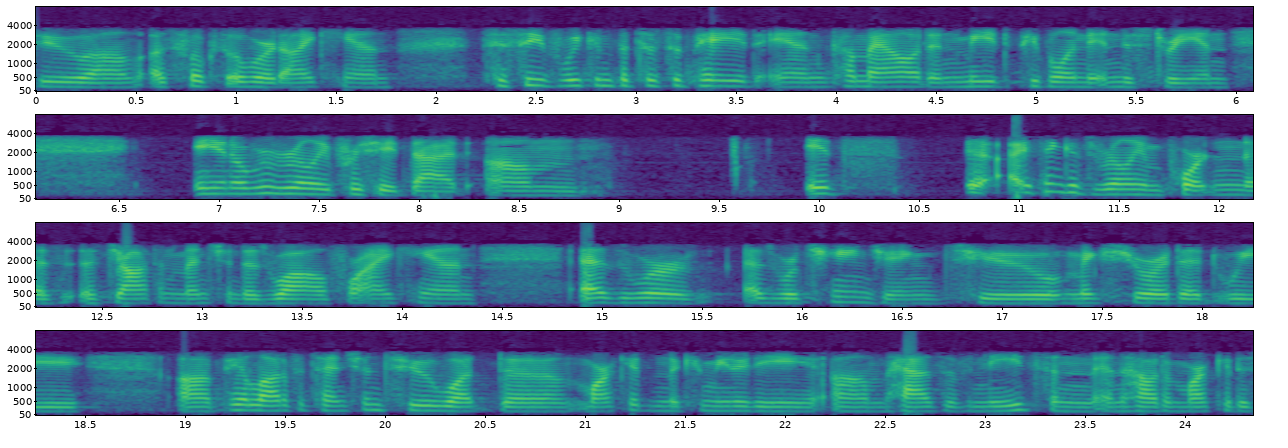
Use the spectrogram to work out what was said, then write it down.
to um, us folks over at ICANN to see if we can participate and come out and meet people in the industry, and you know we really appreciate that. Um, it's I think it's really important, as, as Jonathan mentioned as well, for ICANN, as we're as we're changing, to make sure that we uh, pay a lot of attention to what the market and the community um, has of needs and, and how the market is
